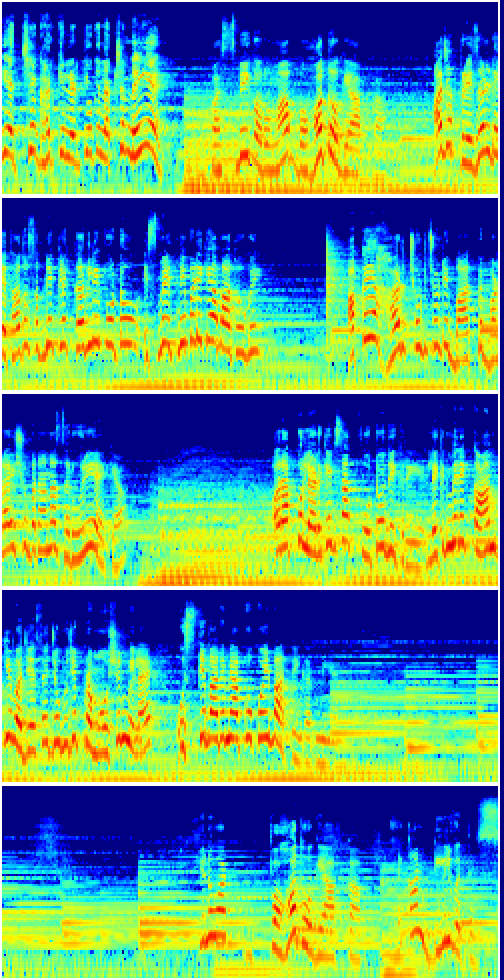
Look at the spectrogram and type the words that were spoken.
ये अच्छे घर की लड़कियों के लक्षण नहीं है। बस भी करो माँ बहुत हो गया आपका। आज अप्रेजल डे था तो सबने क्लिक कर ली फ़ोटो इसमें इतनी बड़ी क्या बात हो गई? आपका ये हर छोटी छोटी बात पे बड़ा इशू बनाना ज़रूरी है क्या? और आपको लड़के के साथ फ़ोटो दिख रही है, लेकिन मेरे काम की वजह से जो मुझे प्रमोशन मिला है, उसके बारे में आपको कोई बात नहीं करनी है। यू नो व्हाट बहुत हो गया आपका। I can't deal with this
